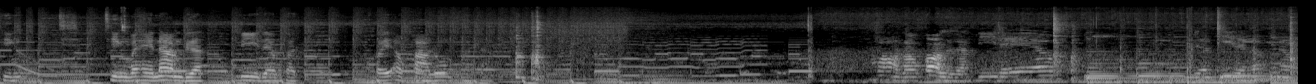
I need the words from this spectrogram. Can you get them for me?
ทิ้งทิ้งไว้ให้น้ำเดือดดีแล้วก็ค่อยเอาปลาลงมาจ้ะหม้อเราก็เหลือดีแล้ว เหลือดีเลยแล้วพี่น้อง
